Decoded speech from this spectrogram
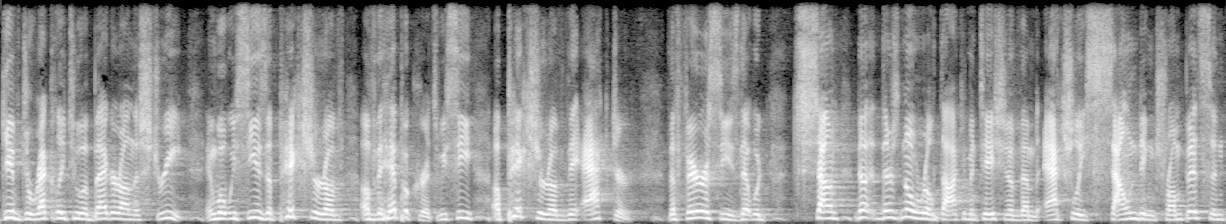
give directly to a beggar on the street. And what we see is a picture of, of the hypocrites. We see a picture of the actor the Pharisees that would sound, there's no real documentation of them actually sounding trumpets. And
